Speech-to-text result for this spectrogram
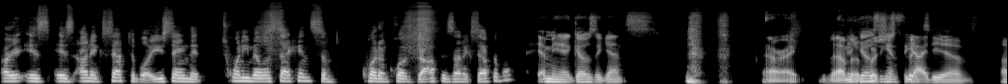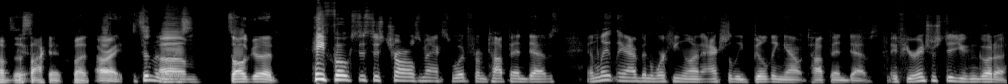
are is is unacceptable? Are you saying that 20 milliseconds of quote unquote drop is unacceptable? I mean, it goes against All right. I'm it going to goes push against the picks. idea of of the Yeah. socket, but All right. It's in the noise. Um, it's all good. Hey, folks, this is Charles Max Wood from Top End Devs. And lately I've been working on actually building out Top End Devs. If you're interested, you can go to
